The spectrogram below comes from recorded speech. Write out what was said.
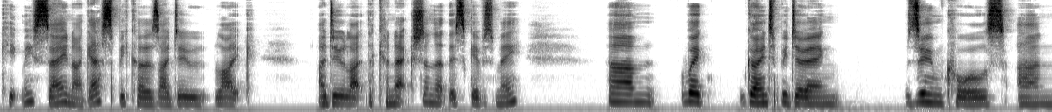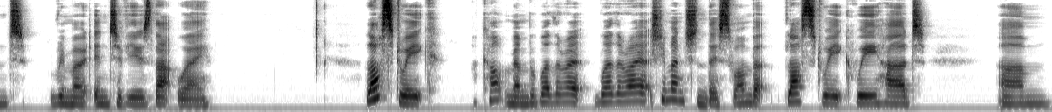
keep me sane, I guess, because I do like, I do like the connection that this gives me. Um, we're going to be doing Zoom calls and remote interviews that way. Last week, can't remember whether I, whether I actually mentioned this one, but last week we had, um,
